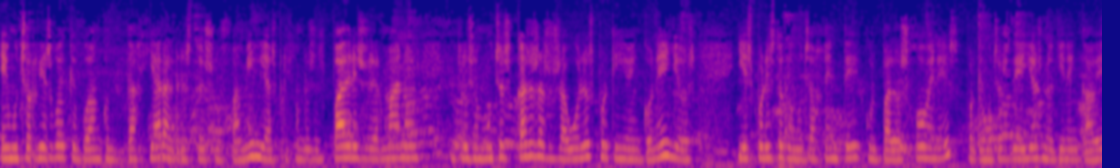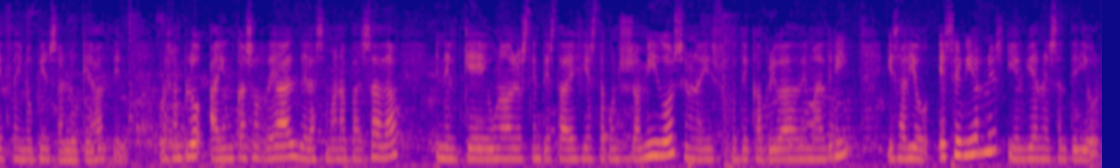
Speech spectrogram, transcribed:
y hay mucho riesgo de que puedan contagiar al resto de sus familias, por ejemplo, sus padres, sus hermanos, incluso en muchos casos a sus abuelos porque viven con ellos. Y es por esto que mucha gente culpa a los jóvenes, porque muchos de ellos no tienen cabeza y no piensan lo que hacen. Por ejemplo, hay un caso real de la semana pasada en el que un adolescente estaba de fiesta con sus amigos en una discoteca privada de Madrid y salió ese viernes y el viernes anterior.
